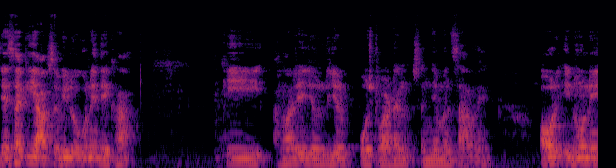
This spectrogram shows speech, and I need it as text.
जैसा कि आप सभी लोगों ने देखा कि हमारे जो रिज़र्व पोस्ट वार्डन संजय मल साहब हैं और इन्होंने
